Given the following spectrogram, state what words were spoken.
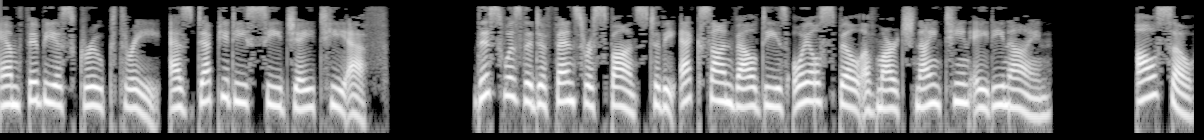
Amphibious Group 3, as Deputy CJTF. This was the defense response to the Exxon Valdez oil spill of March 1989. Also,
